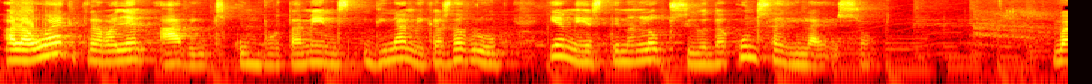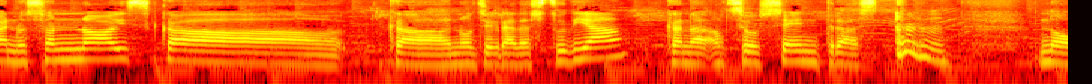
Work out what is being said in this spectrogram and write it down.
A la UEC treballen hàbits, comportaments, dinàmiques de grup i a més tenen l'opció d'aconseguir l'ESO. Bueno, són nois que, que no els agrada estudiar, que en els seus centres no,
